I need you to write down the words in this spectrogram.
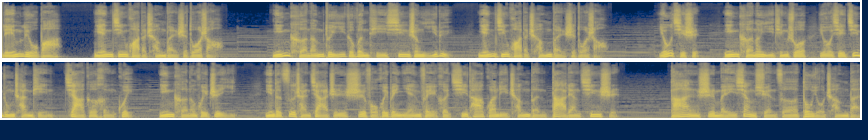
零六八年金化的成本是多少？您可能对一个问题心生疑虑：年金化的成本是多少？尤其是您可能已听说有些金融产品价格很贵，您可能会质疑您的资产价值是否会被年费和其他管理成本大量侵蚀。答案是每项选择都有成本。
